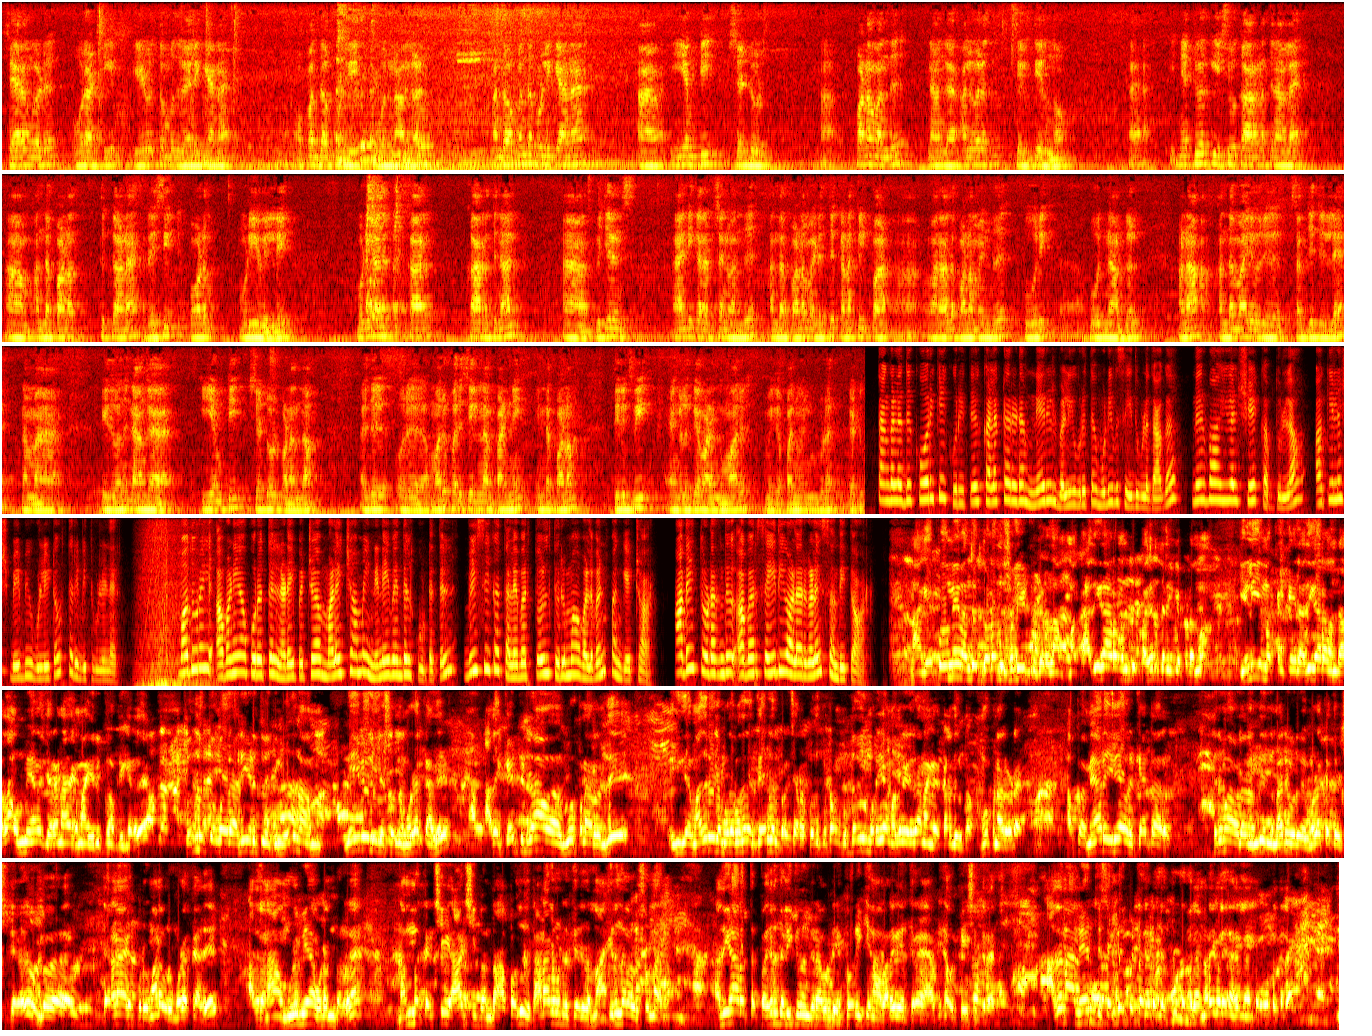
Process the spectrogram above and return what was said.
சேரங்கோடு ஊராட்சியில் 79 வேலைக்கான ஒப்பந்த புள்ளி ஒரு நாள்கள். அந்த ஒப்பந்த புள்ளிக்கான இஎம்டி ஷெட்யூல் பணம் வந்து நாங்கள் அலுவலகத்தில் செலுத்தியிருந்தோம். நெட்வொர்க் இஷ்யூ காரணத்தினால அந்த பணத்துக்கான ரெசிப்ட் போட முடியவில்லை. முடியாத காரணத்தினால் விஜிலன்ஸ் ஆன்டி கரப்ஷன் வந்து அந்த பணம் எடுத்து கணக்கில் ப வராத பணம் என்று கூறி கூறினார்கள். ஆனால் அந்த மாதிரி ஒரு சப்ஜெக்ட் இல்லை. நம்ம இது வந்து நாங்கள் இஎம்டி ஷெட்யூல் பணம் தான். இது ஒரு மறுபரிசீலனை பண்ணி இந்த பணம் திருப்பி எங்களுக்கே வழங்குமாறு மிக பணிவன்புடன் கேட்டு தங்களது கோரிக்கை குறித்து கலெக்டரிடம் நேரில் வலியுறுத்த முடிவு செய்துள்ளதாக நிர்வாகிகள் ஷேக் அப்துல்லா அகிலேஷ் பேபி உள்ளிட்டோர் தெரிவித்துள்ளனர். மதுரை அவனியாபுரத்தில் நடைபெற்ற மலைச்சாமி நினைவேந்தல் கூட்டத்தில் விசிக தலைவர் தொல் திருமாவளவன் பங்கேற்றார். அதைத் தொடர்ந்து அவர் செய்தியாளர்களை சந்தித்தார். நாங்க எப்பவுமே வந்து தொடர்ந்து சொல்லிட்டு இருக்கிறதாம். அதிகாரம் வந்து பகிர்ந்தளிக்கப்படணும். எளிய மக்கள் கையில் அதிகாரம் வந்தாதான் உண்மையான ஜனநாயகமா இருக்கும் அப்படிங்கறத தொண்ணூத்தொன்பது அடி எடுத்து வைக்கும்போது நாம் நெய்வேலியில சொன்ன முழக்காது அதை. கேட்டுட்டு தான் மூப்பனார் வந்து இங்க மதுரையில முத முதல்ல தேர்தல் பிரச்சார பொதுக்கூட்டம் முதல் முறையா மதுரையில தான் நாங்க கலந்துக்கிட்டோம் மூப்பனாரோட. அப்ப மேடையிலே அவர் கேட்டார் திருமாவளவன் வந்து இந்த மாதிரி ஒரு முழக்கத்தை வச்சுக்கிறாரு ரொம்ப ஜனநாயகபூர்வமான ஒரு முழக்காது அதுல நான் முழுமையா உடன்படுறேன். நம்ம கட்சி ஆட்சி வந்தா அப்போது நாடாளுமன்ற தேர்தல் தான் இருந்தாலும் அவர் சொன்னார். அதிகாரத்தை பகிர்ந்தளிக்கணுங்கிற அவருடைய கோரிக்கையை நான் வரவேற்கிறேன் அப்படின்னு அவர் பேசியிருக்கிறார் அதை நான் நேற்று செங்கல்பட்டு நடந்த கூட்டத்தில் மறைமலை நகரில் நடந்த கூட்டத்தில்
